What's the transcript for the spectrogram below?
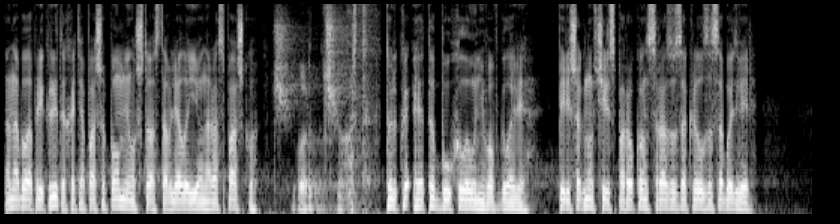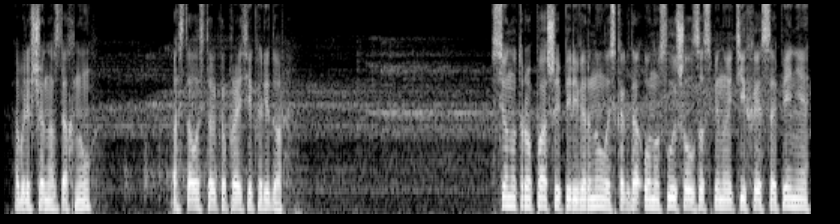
Она была прикрыта, хотя Паша помнил, что оставлял ее нараспашку. «Черт, черт!» Только это бухало у него в голове. Перешагнув через порог, он сразу закрыл за собой дверь. Облегченно вздохнул. Осталось только пройти коридор. Все нутро Паши перевернулось, когда он услышал за спиной тихое сопение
